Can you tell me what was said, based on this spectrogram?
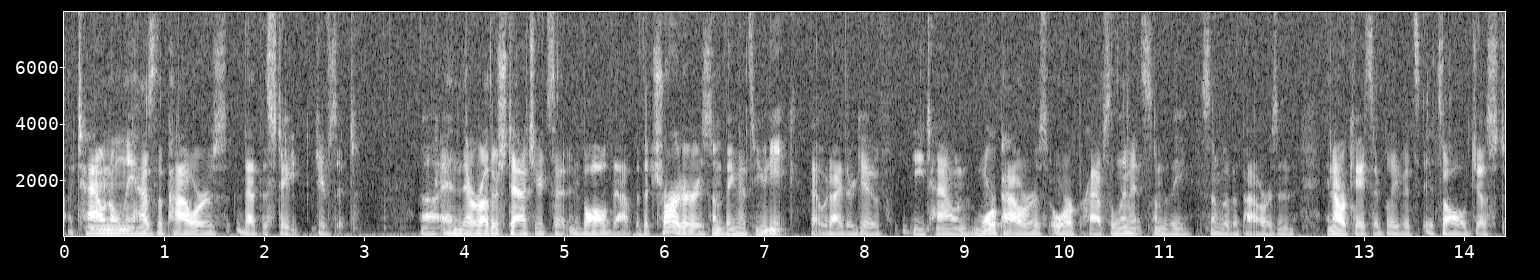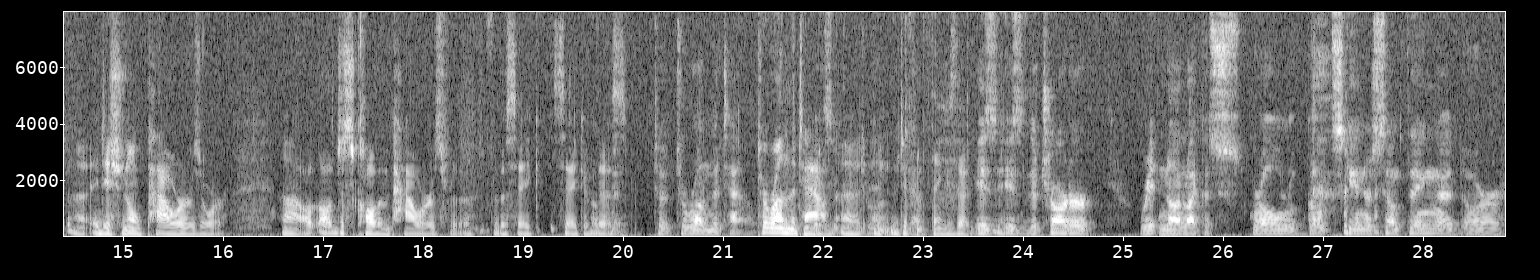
a town only has the powers that the state gives it. Uh, and there are other statutes that involve that, but the charter is something that's unique that would either give the town more powers or perhaps limit some of the some of the powers. And in our case, I believe it's it's all just uh, additional powers, or uh, I'll, I'll just call them powers for the for the sake sake of Okay. this To, to run the town. to run the town uh, run and the different town. things that Is, is the charter written on like a scroll of goat skin or something, uh, or?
